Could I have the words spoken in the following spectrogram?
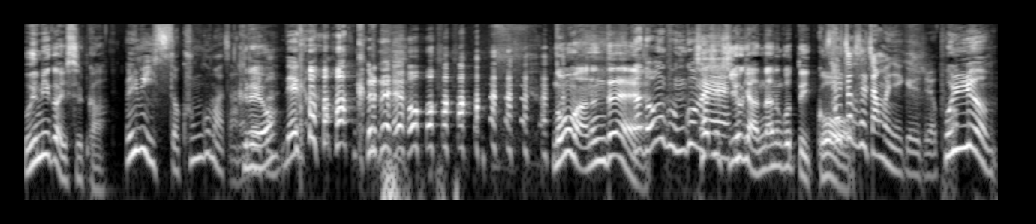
의미가 있을까? 의미 있어. 궁금하잖아. 그래요? 내가, 내가 그래요. 너무 많은데 나 너무 궁금해. 사실 기억이 안 나는 것도 있고 살짝 살짝만 얘기해 줘요. 볼륨,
